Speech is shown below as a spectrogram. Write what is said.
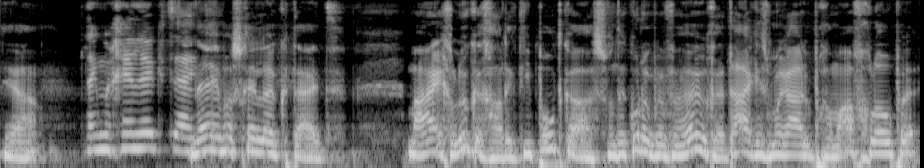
Ja. Lijkt me geen leuke tijd. Nee, het was geen leuke tijd. Maar gelukkig had ik die podcast, want dan kon ik me verheugen. Daar is mijn radioprogramma afgelopen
